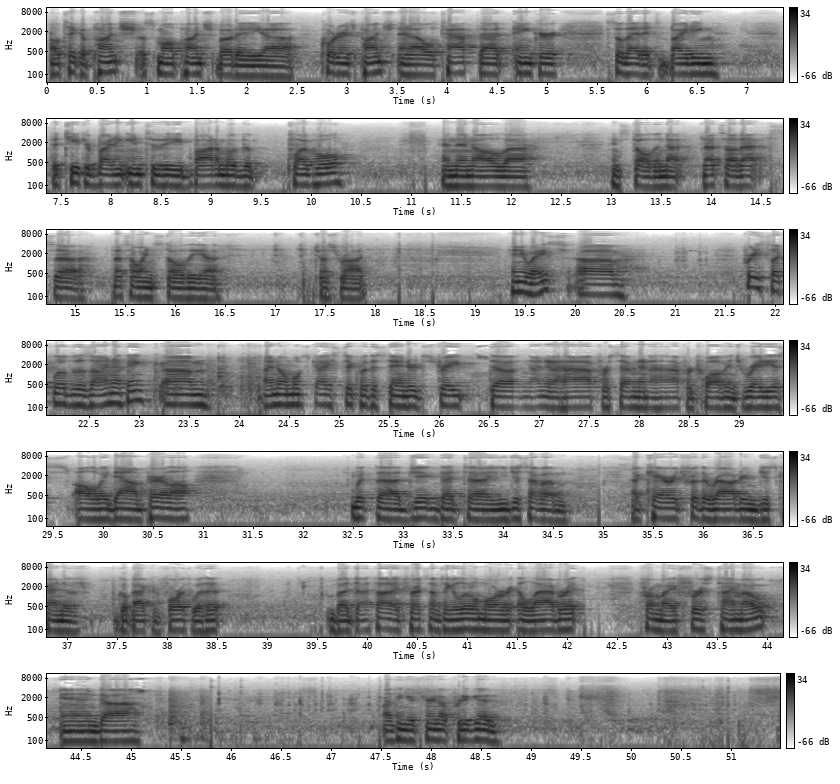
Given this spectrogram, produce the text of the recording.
I'll take a punch a small punch about a uh, quarter inch punch and I'll tap that anchor so that it's biting the teeth are biting into the bottom of the plug hole and then I'll uh, install the nut that's how that's uh, that's how I install the uh, truss rod anyways um, pretty slick little design I think. Um, I know most guys stick with a standard straight uh, nine and a half or seven and a half or 12 inch radius all the way down parallel with the jig that uh, you just have a, a carriage for the router and just kind of go back and forth with it. But I thought I'd try something a little more elaborate from my first time out and uh, I think it turned out pretty good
